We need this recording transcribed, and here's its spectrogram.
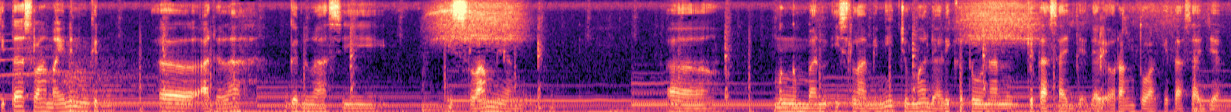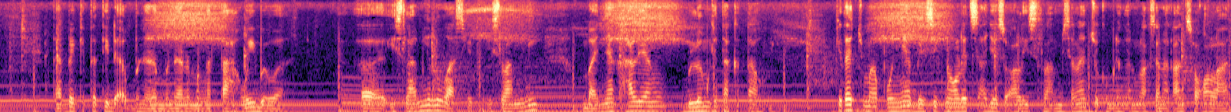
kita selama ini mungkin uh, adalah generasi Islam yang uh, mengemban Islam ini cuma dari keturunan kita saja, dari orang tua kita saja. Tapi kita tidak benar-benar mengetahui bahwa uh, Islam ini luas gitu. Islam ini banyak hal yang belum kita ketahui. Kita cuma punya basic knowledge aja soal Islam, misalnya cukup dengan melaksanakan sholat,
